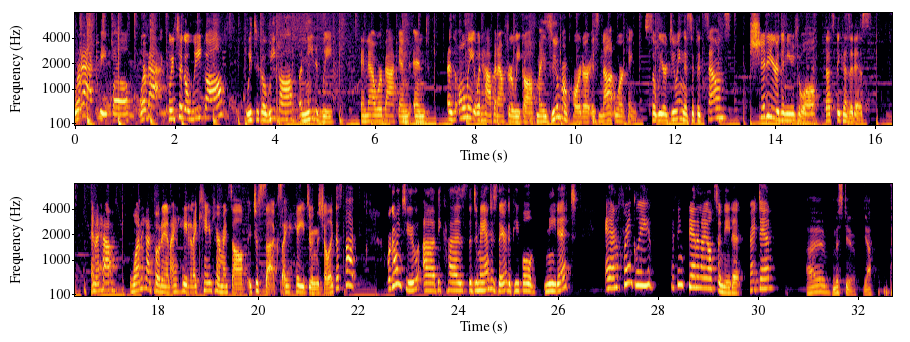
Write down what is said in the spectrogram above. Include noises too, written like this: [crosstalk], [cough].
We're back, people. We're back. We took a week off. We took a week off, a needed week, and now we're back. And and as only it would happen after a week off, my Zoom recorder is not working. So we are doing this. If it sounds shittier than usual, that's because it is. And I have one headphone in. I hate it. I can't hear myself. It just sucks. I hate doing the show like this, but we're going to uh, because the demand is there. The people need it. And frankly, I think Dan and I also need it. Right, Dan? I've missed you. Yeah. [laughs]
